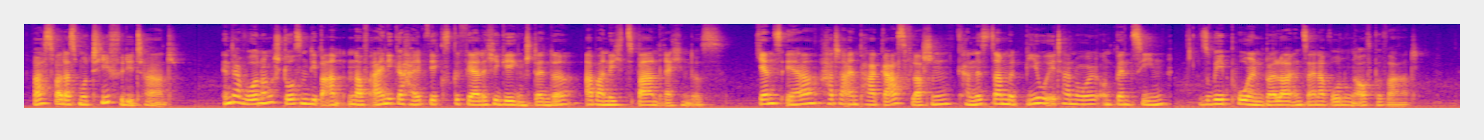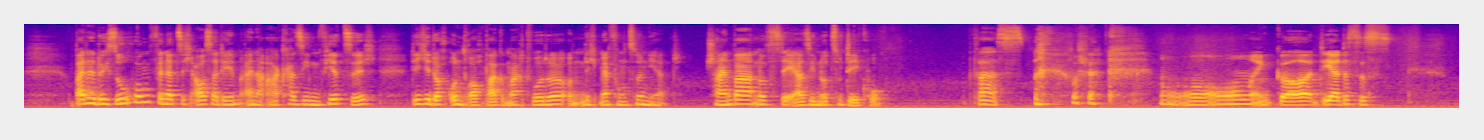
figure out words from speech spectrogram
Was war das Motiv für die Tat? In der Wohnung stoßen die Beamten auf einige halbwegs gefährliche Gegenstände, aber nichts Bahnbrechendes. Jens R. hatte ein paar Gasflaschen, Kanister mit Bioethanol und Benzin sowie Polenböller in seiner Wohnung aufbewahrt. Bei der Durchsuchung findet sich außerdem eine AK-47, die jedoch unbrauchbar gemacht wurde und nicht mehr funktioniert. Scheinbar nutzte er sie nur zu Deko. Was? oh mein Gott, ja, das ist.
